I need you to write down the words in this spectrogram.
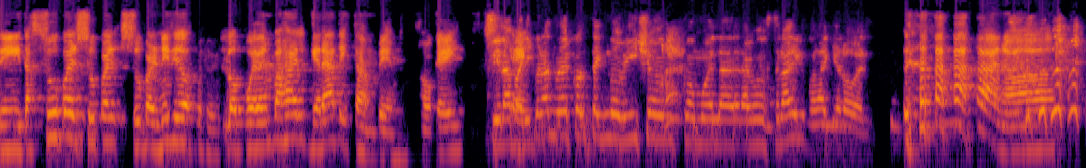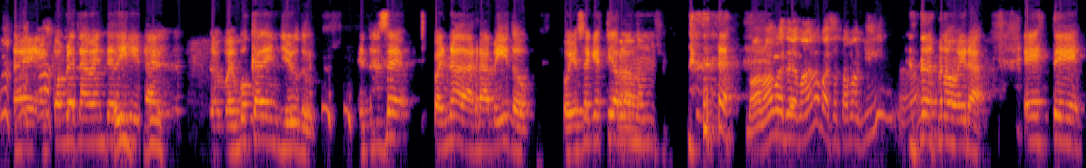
Sí, está súper, súper, súper nítido. Lo pueden bajar gratis también, ¿ok? Si la Eh. película no es con Technovision como en la de Dragon Strike, no la quiero ver. no, eh, es completamente digital. Lo pueden buscar en YouTube. Entonces, pues nada, rapidito. Pues yo sé que estoy hablando Ah. mucho. No, no, mete de mano, para eso estamos aquí. ¿no? no, mira, este,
